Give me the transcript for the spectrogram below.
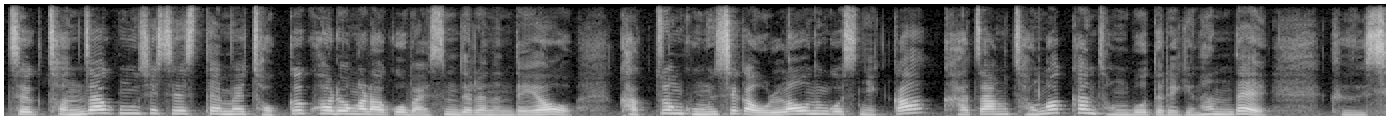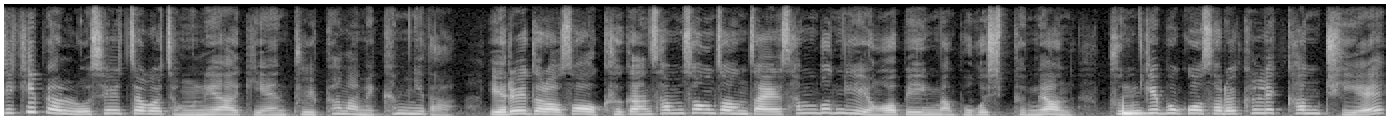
즉 전자공시 시스템을 적극 활용하라고 말씀드렸는데요. 각종 공시가 올라오는 곳이니까 가장 정확한 정보들이긴 한데 그 시기별로 실적을 정리하기엔 불편함이 큽니다. 예를 들어서 그간 삼성전자의 3분기 영업이익만 보고 싶으면 분기보고서를 클릭한 뒤에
